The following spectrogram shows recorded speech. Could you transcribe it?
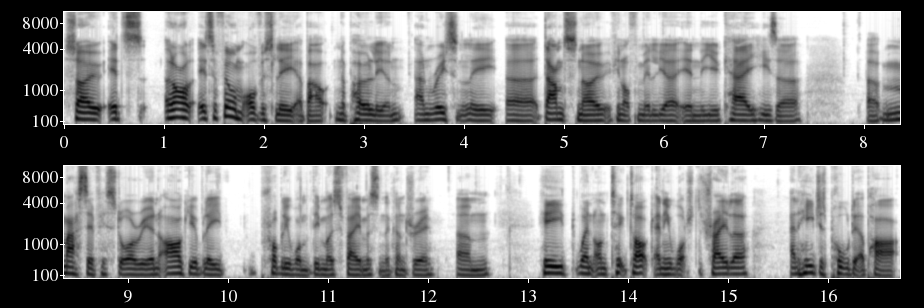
so it's an it's a film obviously about Napoleon, and recently uh, Dan Snow, if you're not familiar in the UK, he's a a massive historian, arguably probably one of the most famous in the country. Um, he went on TikTok and he watched the trailer, and he just pulled it apart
